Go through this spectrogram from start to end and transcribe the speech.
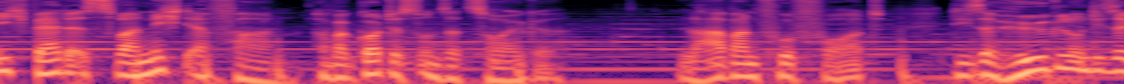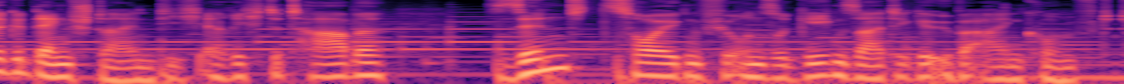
Ich werde es zwar nicht erfahren, aber Gott ist unser Zeuge. Laban fuhr fort, dieser Hügel und dieser Gedenkstein, die ich errichtet habe, sind Zeugen für unsere gegenseitige Übereinkunft.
